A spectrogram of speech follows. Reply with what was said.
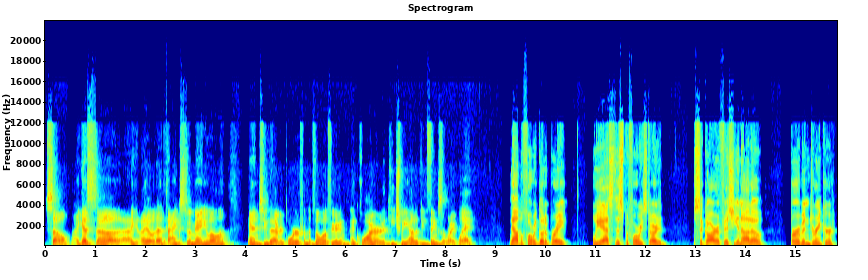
So I guess uh, I, I, owe that thanks to Emanuela and to that reporter from the Philadelphia Inquirer to teach me how to do things the right way. Now, before we go to break, we asked this before we started cigar aficionado, bourbon drinker.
